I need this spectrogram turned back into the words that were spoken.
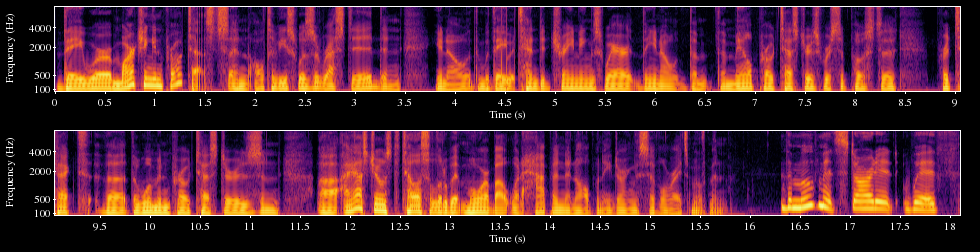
they were marching in protests, and Altavis was arrested. And you know they attended trainings where the, you know the the male protesters were supposed to protect the the woman protesters. And uh, I asked Jones to tell us a little bit more about what happened in Albany during the civil rights movement. The movement started with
